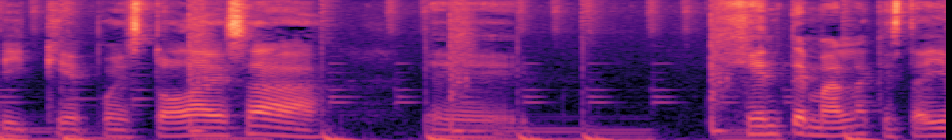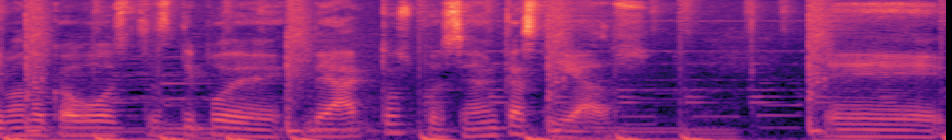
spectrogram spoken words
y que pues toda esa gente mala que está llevando a cabo este tipo de, actos pues sean castigados. Eh,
